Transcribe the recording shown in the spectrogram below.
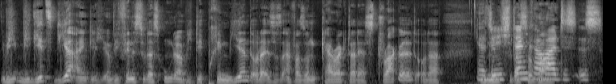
Wie, wie geht's dir eigentlich irgendwie? Findest du das unglaublich deprimierend oder ist es einfach so ein Charakter, der struggelt oder Also ich denke so halt, es ist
